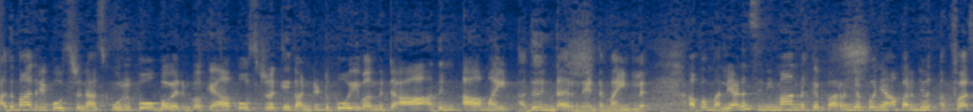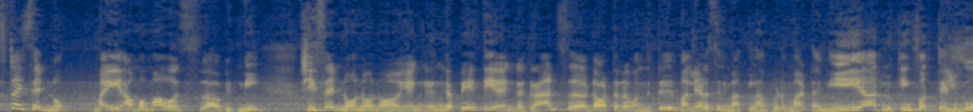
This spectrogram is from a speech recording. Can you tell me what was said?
അതുമാതിരി പോസ്റ്റർ ഞാൻ സ്കൂളിൽ പോകുമ്പോൾ വരുമ്പോഴൊക്കെ ആ പോസ്റ്ററൊക്കെ കണ്ടിട്ട് പോയി വന്നിട്ട് ആ അതിന് ആ മൈൻഡ് അത് ഉണ്ടായിരുന്നു എന്റെ മൈൻഡിൽ അപ്പോൾ മലയാളം സിനിമ എന്നൊക്കെ പറഞ്ഞപ്പോൾ ഞാൻ പറഞ്ഞു first I said no my அம்மா was with me she said no no no எங் எங்கள் பேத்தியை எங்கள் கிராண்ட்ஸ் டாட்டரை வந்துட்டு மலையாள சினிமாக்கெலாம் விட மாட்டேன். We are looking for Telugu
